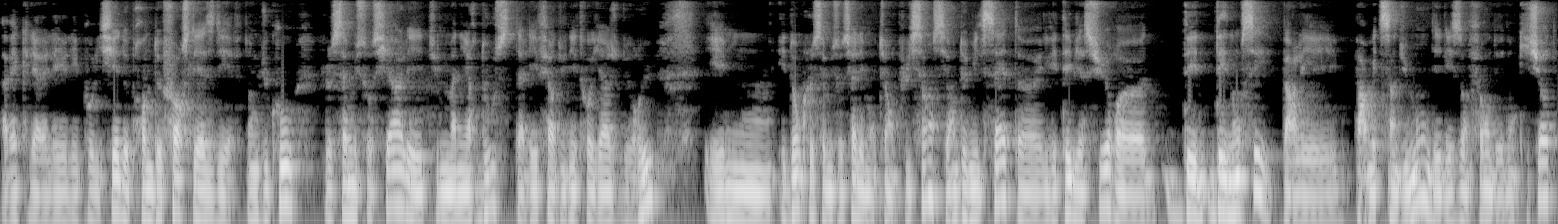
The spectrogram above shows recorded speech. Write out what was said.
avec les, les, policiers, de prendre de force les SDF. Donc du coup, le SAMU social est une manière douce d'aller faire du nettoyage de rue. Et, et, donc le SAMU social est monté en puissance. Et en 2007, euh, il était bien sûr euh, dénoncé par les par Médecins du Monde et les enfants de Don Quichotte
